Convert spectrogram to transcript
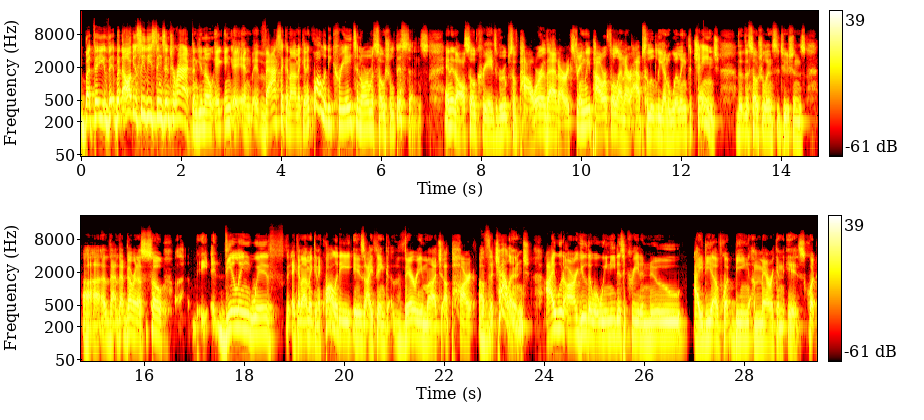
but they, they, but obviously these things interact and you know and vast economic inequality creates enormous social distance and it also creates groups of power that are extremely powerful and are absolutely unwilling to change the, the social institutions uh, that, that govern us so uh, dealing with economic inequality is, I think, very much a part of the challenge. I would argue that what we need is to create a new idea of what being American is, what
